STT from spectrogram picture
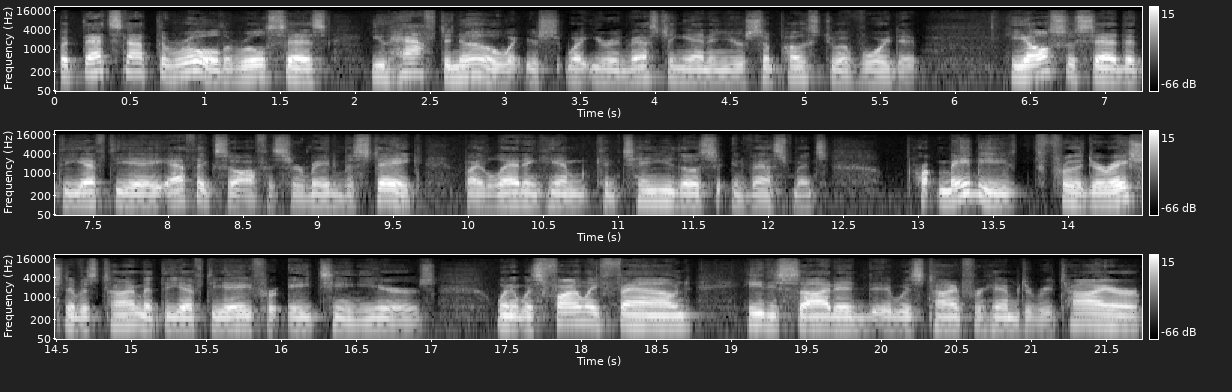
But that's not the rule. The rule says you have to know what you're what you're investing in, and you're supposed to avoid it. He also said that the FDA ethics officer made a mistake by letting him continue those investments maybe for the duration of his time at the FDA for 18 years. When it was finally found, he decided it was time for him to retire,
